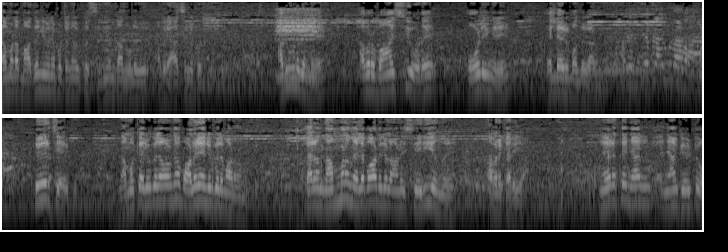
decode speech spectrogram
നമ്മുടെ മതന്യൂനപക്ഷങ്ങൾക്ക് സ്ഥിതി എന്താണെന്നുള്ളത് അവരെ ആശങ്കപ്പെടുന്നു അതുകൊണ്ട് തന്നെ അവർ വാശിയോടെ പോളിങ്ങിന് എല്ലാവരും വന്ന് കാണുന്നു. അനുകൂലമാണോ തീർച്ചയായിട്ടും. നമുക്ക് അനുകൂലമാണെന്ന് വളരെ അനുകൂലമാണ് നമുക്ക്. കാരണം നമ്മളെ നിലപാടുകളാണ് ശരിയെന്ന് അവർക്കറിയാം. നേരത്തെ ഞാൻ ഞാൻ കേട്ടു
